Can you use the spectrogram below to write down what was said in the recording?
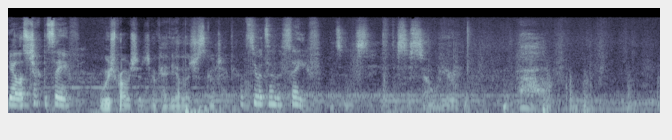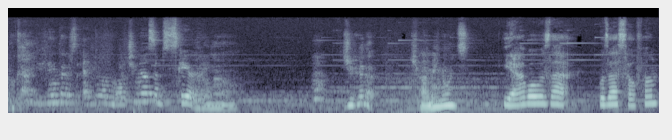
Yeah, let's check the safe. We should probably should. Okay, yeah. Let's just go check it. Let's see what's in the safe. What's in the safe? This is so weird. okay. Do you think there's anyone watching us? I'm scared. I don't know. Did you hear that chiming noise? Yeah, what was that? Was that a cell phone?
